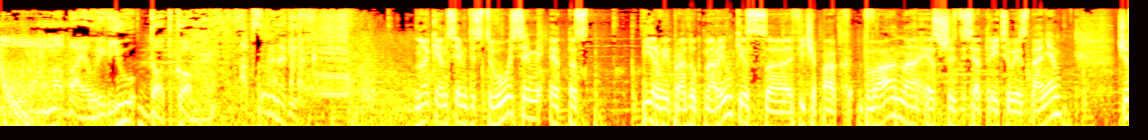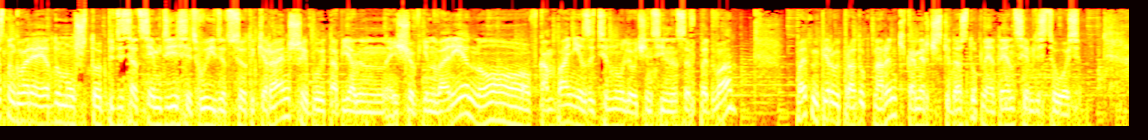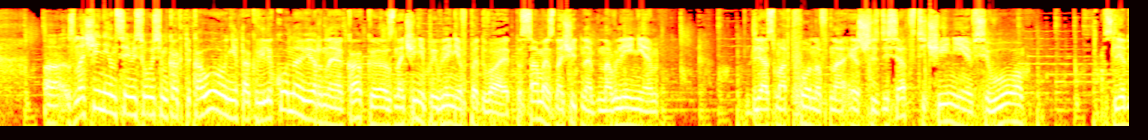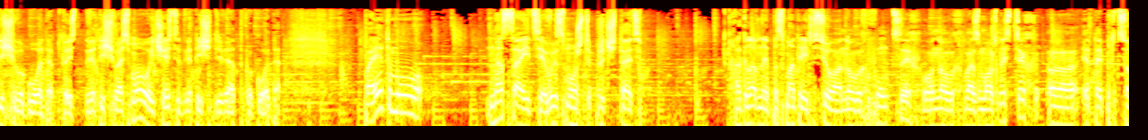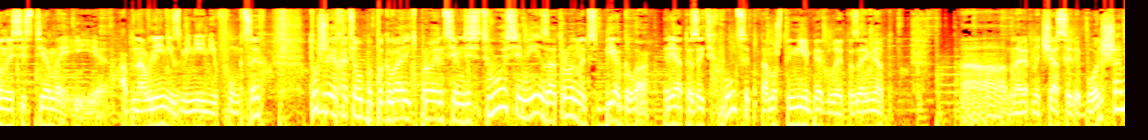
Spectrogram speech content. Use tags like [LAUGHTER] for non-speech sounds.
MobileReview.com Обзоры новинок Nokia N78 – это первый продукт на рынке с э, фича-пак 2 на S63 издания. Честно говоря, я думал, что 5710 выйдет все-таки раньше и будет объявлен еще в январе, но в компании затянули очень сильно с FP2. Поэтому первый продукт на рынке коммерчески доступный это N78. А, значение N78 как такового не так велико, наверное, как э, значение появления FP2. Это самое значительное обновление для смартфонов на S60 в течение всего следующего года, то есть 2008 и части 2009 года. Поэтому на сайте вы сможете прочитать а главное посмотреть все о новых функциях, о новых возможностях э, этой операционной системы и обновлении, изменений в функциях. Тут же я хотел бы поговорить про N78 и затронуть бегло ряд из этих функций, потому что не бегло это займет а, наверное, час или больше.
